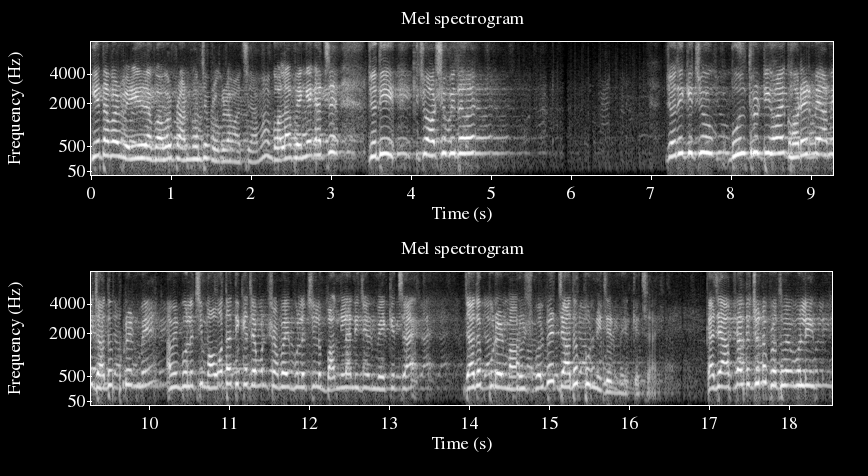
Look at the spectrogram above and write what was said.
গিয়ে আবার বেরিয়ে যাব। আবার প্রাণমঞ্চে প্রোগ্রাম আছে আমার। গলা ভেঙে গেছে। যদি কিছু অসুবিধা হয়, যদি কিছু ভুল ত্রুটি হয়, ঘরের মেয়ে, আমি যাদবপুরের মেয়ে। আমি বলেছি, মমতা দিকে যেমন সবাই বলেছিল, বাংলা নিজের মেয়েকে চায়, যাদবপুরের মানুষ বলবে, যাদবপুর নিজের মেয়েকে চায়। কাজে আপনাদের জন্য প্রথমে বলি,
